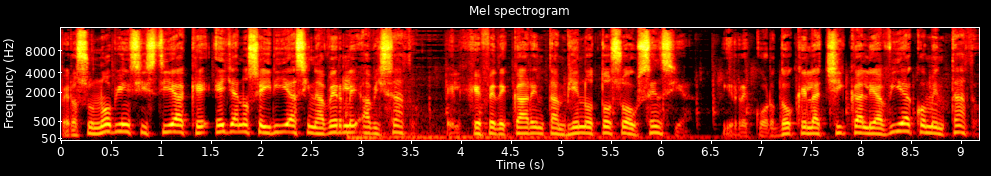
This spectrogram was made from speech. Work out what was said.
Pero su novio insistía que ella no se iría sin haberle avisado. El jefe de Karen también notó su ausencia y recordó que la chica le había comentado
